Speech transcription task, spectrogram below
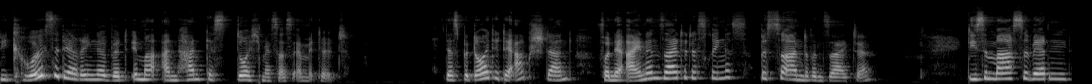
Die Größe der Ringe wird immer anhand des Durchmessers ermittelt. Das bedeutet der Abstand von der einen Seite des Ringes bis zur anderen Seite. Diese Maße werden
